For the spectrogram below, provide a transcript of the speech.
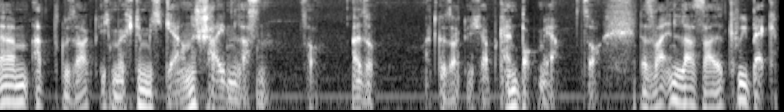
ähm, hat gesagt, ich möchte mich gerne scheiden lassen. So, also hat gesagt, ich habe keinen Bock mehr. So, das war in La Salle, Quebec.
